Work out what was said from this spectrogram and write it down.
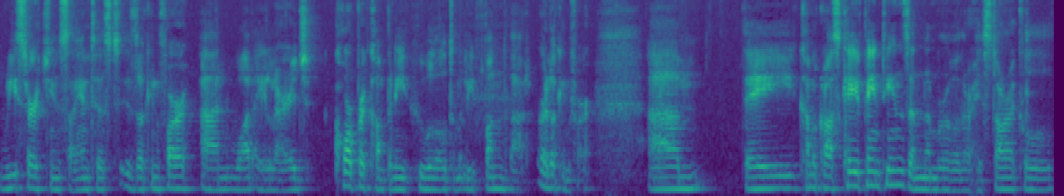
researching scientist is looking for and what a large corporate company who will ultimately fund that are looking for. Um, they come across cave paintings and a number of other historical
